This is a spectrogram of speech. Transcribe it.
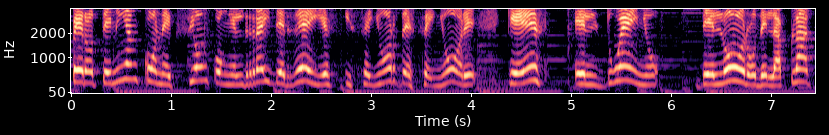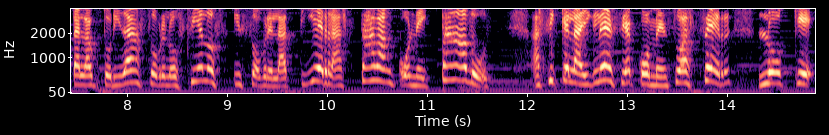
pero tenían conexión con el rey de reyes y señor de señores, que es el dueño del oro, de la plata, la autoridad sobre los cielos y sobre la tierra. Estaban conectados. Así que la iglesia comenzó a hacer lo que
